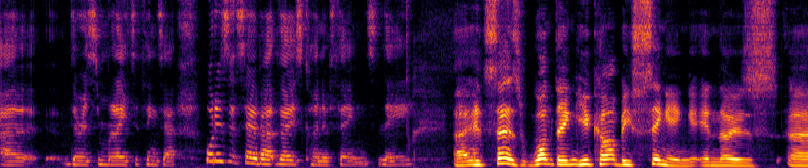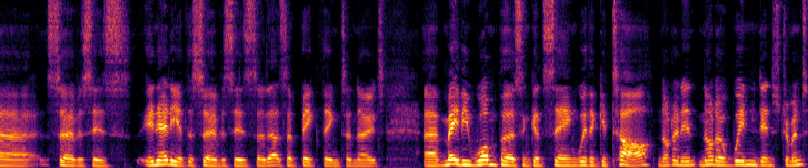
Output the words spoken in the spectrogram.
uh, there is some related things there. What does it say about those kind of things, Lee? Uh, it says one thing you can't be singing in those uh, services, in any of the services, so that's a big thing to note. Uh, maybe one person could sing with a guitar, not an in, not a wind instrument,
